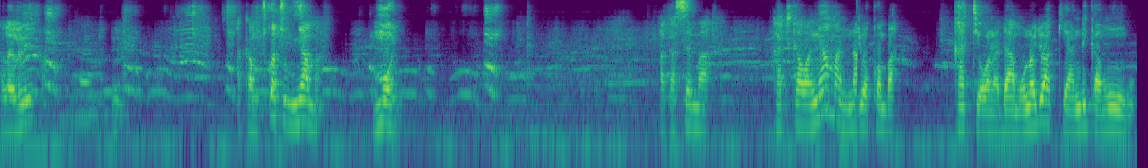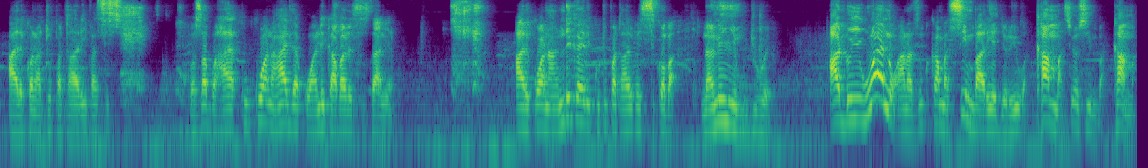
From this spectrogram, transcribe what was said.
Haleluya! Hmm. Akamchukua tu mnyama mmoja, akasema katika wanyama najua kwamba kati ya wanadamu, unajua akiandika Mungu alikuwa anatupa taarifa sisi, kwa sababu hakukuwa na haja kuandika habari shetani hapa alikuwa anaandika ili kutupa taarifa sisi kwamba na ninyi mjue adui wenu anazunguka kama simba aliyejeruhiwa, kama sio simba, kama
